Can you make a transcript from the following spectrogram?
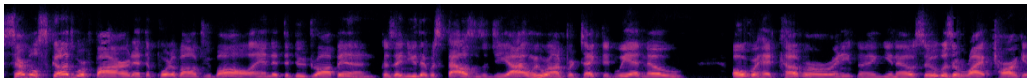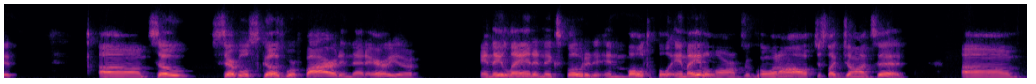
several scuds were fired at the port of Al Jubail and at the Dewdrop Inn because they knew there was thousands of GI and we were unprotected. We had no overhead cover or anything, you know, so it was a ripe target. Um, so several scuds were fired in that area and they landed and exploded and multiple M8 alarms were going off, just like John said. Um,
